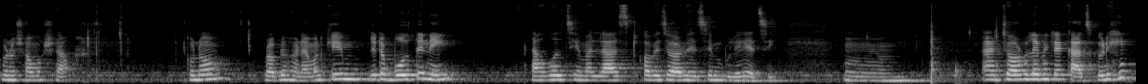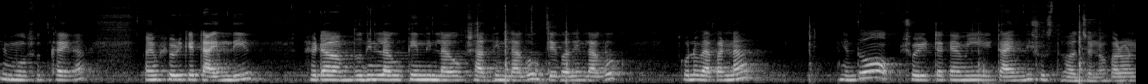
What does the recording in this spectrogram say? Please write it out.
কোনো সমস্যা, কোনো প্রবলেম হয় না। এমনকি যেটা বলতে নেই, তাও বলছি, আমার লাস্ট কবে জ্বর হয়েছে আমি ভুলে গেছি। আর জ্বর হলে আমি একটা কাজ করি, আমি ওষুধ খাই না। আমি শরীরকে টাইম দিই, সেটা দুদিন লাগুক, তিন দিন লাগুক, সাত দিন লাগুক, যে কদিন লাগুক, কোনো ব্যাপার না। কিন্তু শরীরটাকে আমি টাইম দিই সুস্থ হওয়ার জন্য। কারণ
